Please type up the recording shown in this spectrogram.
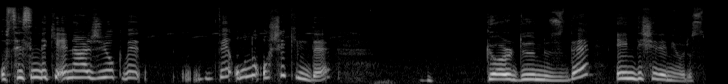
o sesindeki enerji yok ve ve onu o şekilde gördüğümüzde endişeleniyoruz.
